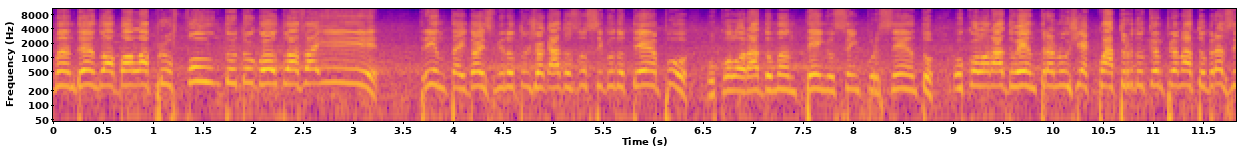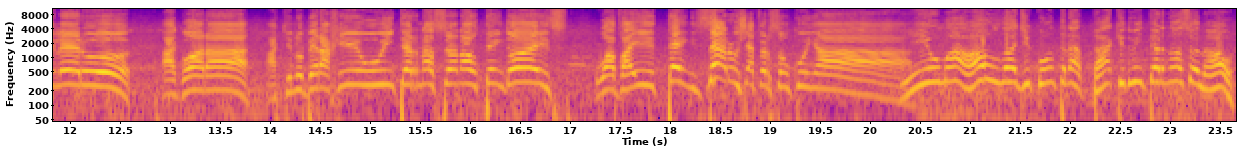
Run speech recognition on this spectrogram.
mandando a bola para o fundo do gol do Havaí. 32 minutos jogados no segundo tempo. O Colorado mantém o 100%. O Colorado entra no G4 do Campeonato Brasileiro. Agora, aqui no Beira Rio, o Internacional tem dois. O Havaí tem zero, Jefferson Cunha. E uma aula de contra-ataque do Internacional.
